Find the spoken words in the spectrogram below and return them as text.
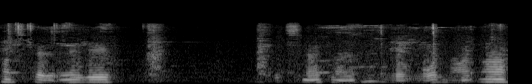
Concentrated energy. Good smoke man. Watermelon. Oh.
